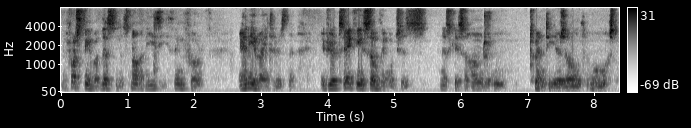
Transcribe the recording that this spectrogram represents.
the first thing about this, and it's not an easy thing for any writer, is that if you're taking something which is in this case 120 years old almost,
